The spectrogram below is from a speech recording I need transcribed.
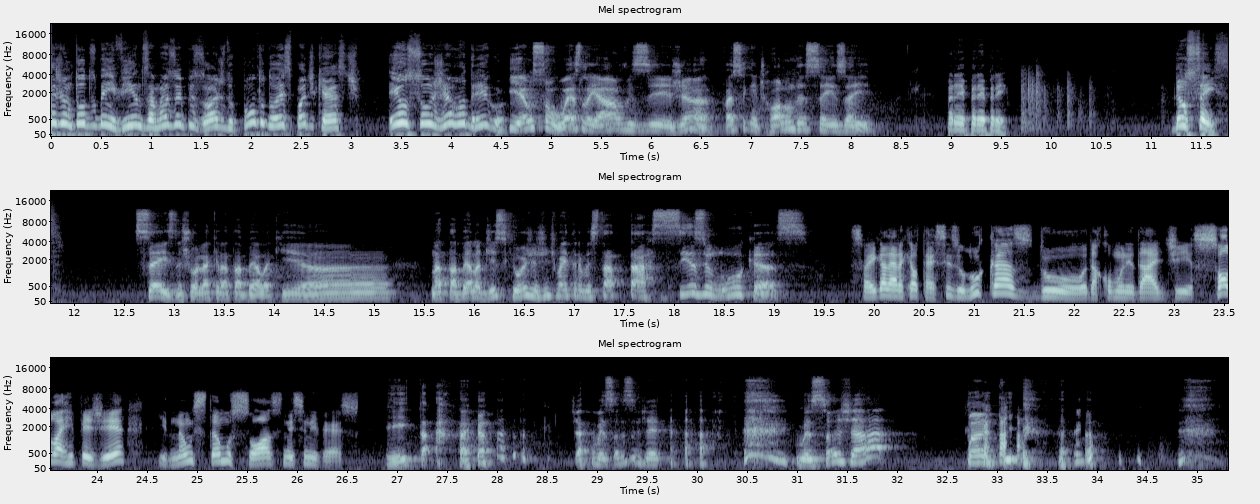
Sejam todos bem-vindos a mais um episódio do Ponto 2 Podcast. Eu sou o Jean Rodrigo. E eu sou Wesley Alves e Jean, faz o seguinte, rola um D6 aí. Peraí, peraí, peraí. Deu 6. 6, deixa eu olhar aqui na tabela aqui. Ah, na tabela diz que hoje a gente vai entrevistar Tarcísio Lucas. Isso aí, galera, aqui é o Tarcísio Lucas, do, da comunidade Solo RPG, e não estamos sós nesse universo. Eita! já começou desse jeito. começou já punk.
